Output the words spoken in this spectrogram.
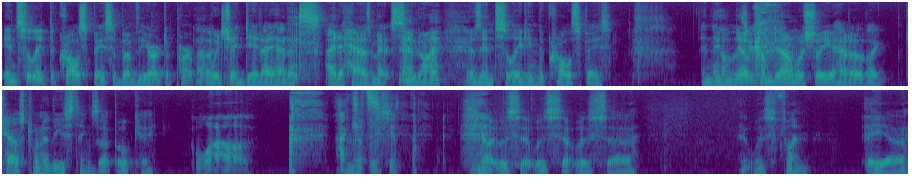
insulate the crawl space above the art department, which I did. I had a I had a hazmat suit on. I was insulating the crawl space, and then now your- come down. We'll show you how to like cast one of these things up. Okay, Wow. I can see that. no, it was it was it was uh, it was fun. They uh,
